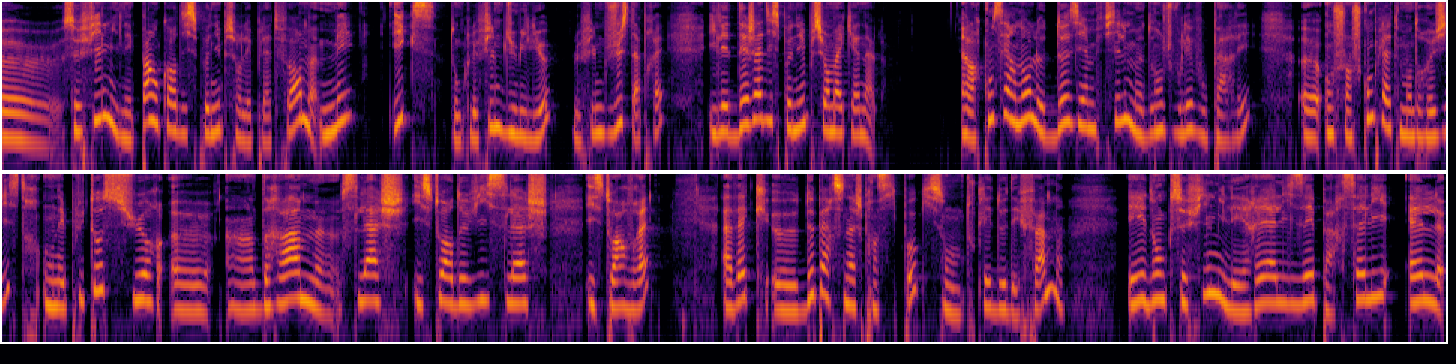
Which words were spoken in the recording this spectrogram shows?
Euh, ce film, il n'est pas encore disponible sur les plateformes, mais X, donc le film du milieu, le film juste après, il est déjà disponible sur ma canal. Alors concernant le deuxième film dont je voulais vous parler, euh, on change complètement de registre. On est plutôt sur euh, un drame slash histoire de vie slash histoire vraie avec euh, deux personnages principaux qui sont toutes les deux des femmes. Et donc ce film, il est réalisé par Sally El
